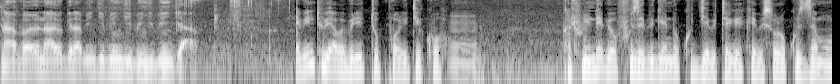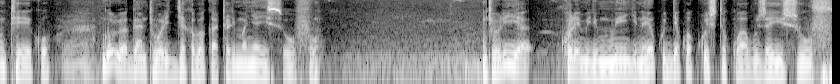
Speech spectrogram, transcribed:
navaayo nayogera bingi bingi bingi bingi awo. Ebintu byabwe biri tu political. Mm. katulinde ebyobufuzi ebigenda okujja ebitegeka ebisobola okuzza mu nteeko. Ngaoliwaga nti walijja kabaka atalimanya yusuufu nti oli yakola emirimu mingi naye okujja kwa kristo kwabuza yusuufu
